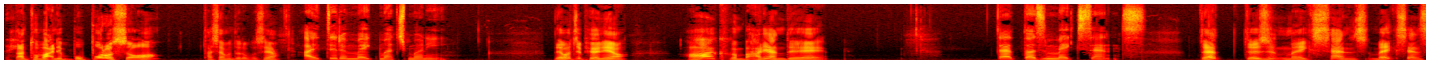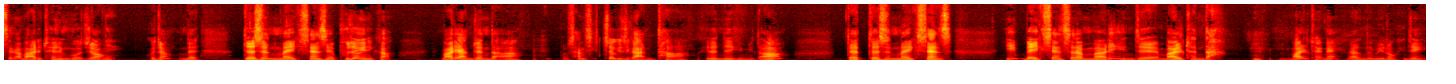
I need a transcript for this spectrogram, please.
네. 난돈 많이 못 벌었어. 다시 한번 들어보세요. I didn't make much money. 네 번째 표현이에요. 아, 그건 말이 안 돼. That doesn't make sense. That doesn't make sense. make sense가 말이 되는 거죠. 네. 그죠? 근데 doesn't make sense 부정이니까 말이 안 된다. 상식적이지가 않다. 이런 얘기입니다. That doesn't make sense. 이 make sense란 말이 이제 말 된다. 말 되네? 라는 의미로 굉장히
